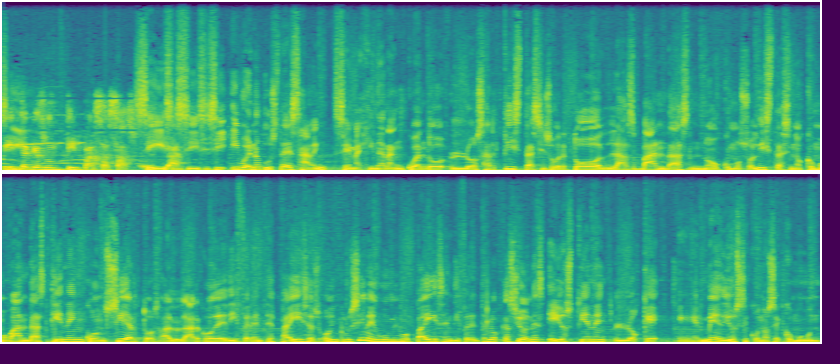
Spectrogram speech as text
Pinta que es un tipazazazo. Sí, sí, sí, sí, sí. Y bueno, ustedes saben, se imaginarán cuando los artistas y sobre todo las bandas, no como solistas, sino como bandas, tienen conciertos a lo largo de diferentes países o inclusive en un mismo país en diferentes locaciones, ellos tienen lo que en el medio se conoce como un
